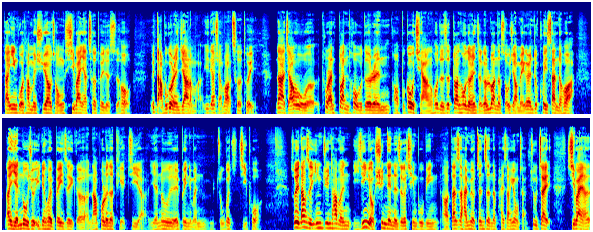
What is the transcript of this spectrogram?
当英国他们需要从西班牙撤退的时候，因为打不过人家了嘛，一定要想办法撤退。那假如我突然断后的人哦不够强，或者是断后的人整个乱了手脚，每个人都溃散的话，那沿路就一定会被这个拿破仑的铁骑啊，沿路被你们逐个击破。所以当时英军他们已经有训练的这个轻步兵啊，但是还没有真正的派上用场。就在西班牙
